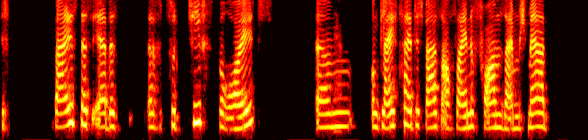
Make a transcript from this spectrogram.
ich weiß, dass er das äh, zutiefst bereut. Ähm, ja. Und gleichzeitig war es auch seine Form, seinem Schmerz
